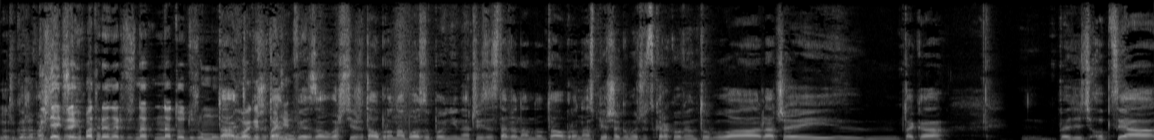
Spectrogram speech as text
no tylko, że, widać, że chyba trener też na, na to dużą mu tak, uwagę tylko, że tak mówię, zauważcie, że ta obrona była zupełnie inaczej zestawiona. No, ta obrona z pierwszego meczu z Krakowią to była raczej taka powiedzieć opcja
